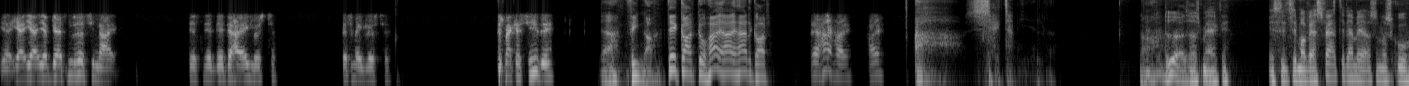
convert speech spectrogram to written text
Jeg, jeg, jeg, jeg bliver altså nødt til at sige nej. Det, det, det, det har jeg ikke lyst til. Det har jeg simpelthen ikke lyst til. Hvis man kan sige det. Ja, fint nok. Det er godt, du. Hej, hej, hej, det godt. Ja, hej, hej. Hej. Satan i helvede. Det lyder altså også mærkeligt. Jeg synes, det må være svært, det der med at, sådan at skulle...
